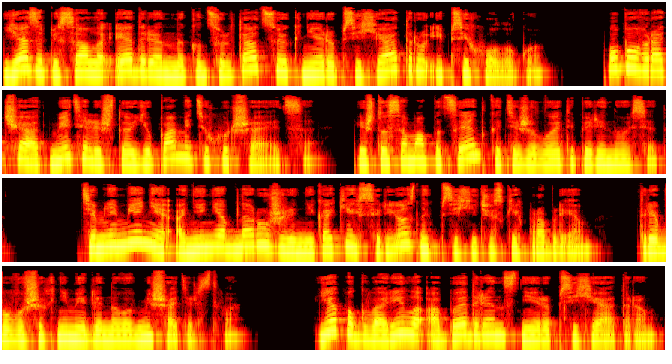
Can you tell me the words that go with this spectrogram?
Я записала Эдриан на консультацию к нейропсихиатру и психологу, Оба врача отметили, что ее память ухудшается и что сама пациентка тяжело это переносит. Тем не менее, они не обнаружили никаких серьезных психических проблем, требовавших немедленного вмешательства. Я поговорила об Эдриан с нейропсихиатром.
